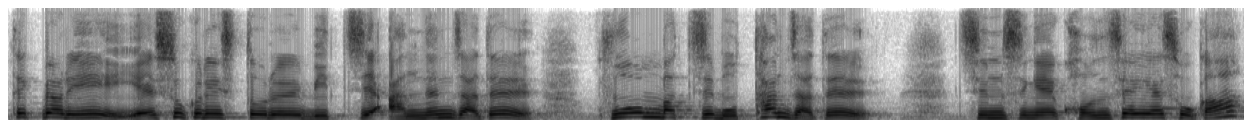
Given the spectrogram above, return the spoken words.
특별히 예수 그리스도를 믿지 않는 자들, 구원받지 못한 자들, 짐승의 권세에 속아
